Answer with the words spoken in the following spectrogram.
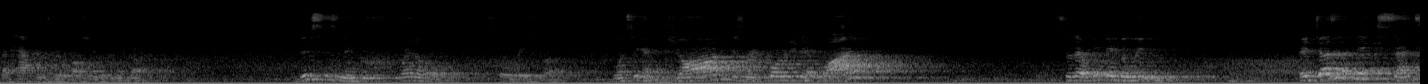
that happened to her while she was in the garden. This is an incredible story as well. Once again, John is recording it. Why? So that we may believe. It doesn't make sense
